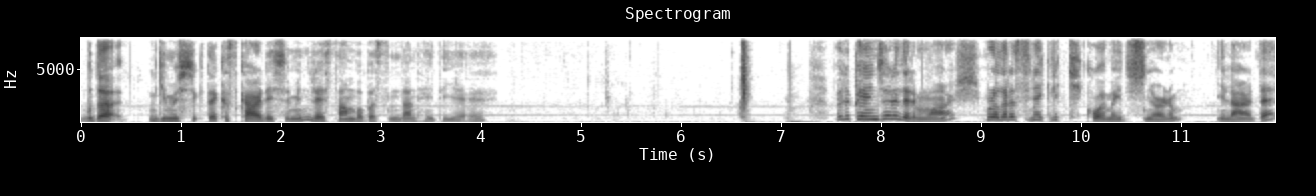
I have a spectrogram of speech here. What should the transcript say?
Bu da Gümüşlük'te kız kardeşimin ressam babasından hediye. Böyle pencerelerim var. Buralara sineklik koymayı düşünüyorum ileride.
